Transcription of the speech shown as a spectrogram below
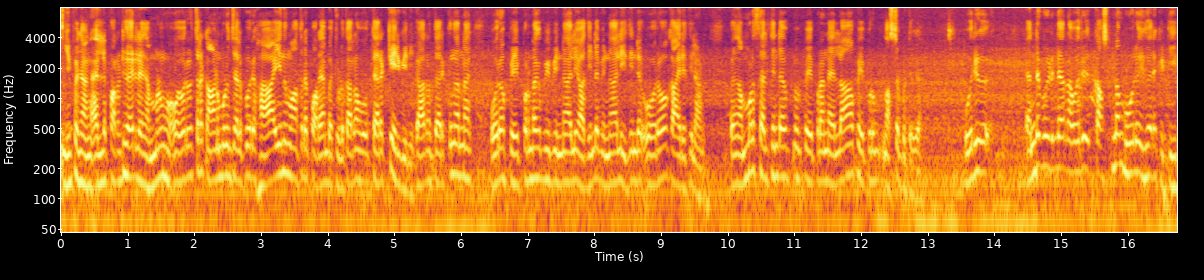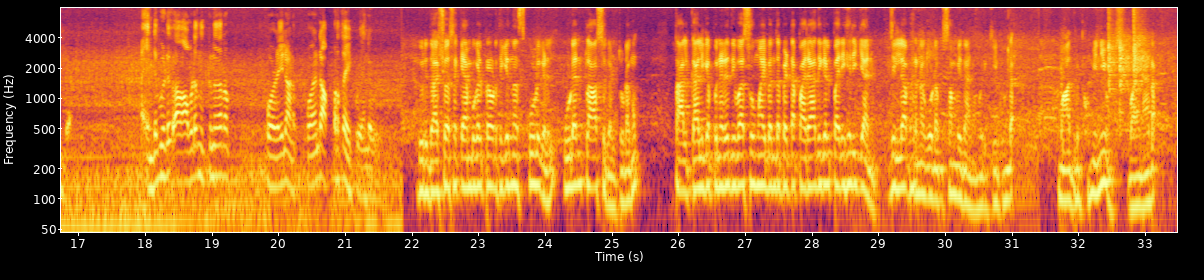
ഇനിയിപ്പോൾ ഞങ്ങൾ അല്ല പറഞ്ഞിട്ട് കാര്യമില്ല. നമ്മൾ ഓരോരുത്തരെ കാണുമ്പോഴും ചിലപ്പോൾ ഒരു ഹായ് എന്ന് മാത്രമേ പറയാൻ പറ്റുള്ളൂ. കാരണം തിരക്കായിരിക്കും ഇനി. കാരണം തിരക്കെന്ന് പറഞ്ഞാൽ ഓരോ പേപ്പറിന്റെ പിന്നാലെ അതിന്റെ പിന്നാലെ ഇതിന്റെ ഓരോ കാര്യത്തിലാണ്. ഇപ്പം നമ്മളെ സ്ഥലത്തിന്റെ പേപ്പർ തന്നെ എല്ലാ പേപ്പറും നഷ്ടപ്പെട്ടുക. ഒരു എന്റെ വീടിന്റെ പറഞ്ഞാൽ ഒരു കഷ്ണം പോലും ഇതുവരെ കിട്ടിയില്ല. എന്റെ വീട് അവിടെ നിൽക്കുന്നത് പറഞ്ഞാൽ പുഴയിലാണ്. പുഴന്റെ അപ്പുറത്തായി പോയി എന്റെ വീട്. ദുരിതാശ്വാസ ക്യാമ്പുകൾ പ്രവർത്തിക്കുന്ന സ്കൂളുകളിൽ ഉടൻ ക്ലാസുകൾ തുടങ്ങും. താൽക്കാലിക പുനരധിവാസവുമായി ബന്ധപ്പെട്ട പരാതികൾ പരിഹരിക്കാനും ജില്ലാ ഭരണകൂടം സംവിധാനം ഒരുക്കിയിട്ടുണ്ട്. മാതൃഭൂമി ന്യൂസ് വയനാട്.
